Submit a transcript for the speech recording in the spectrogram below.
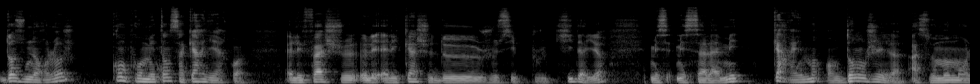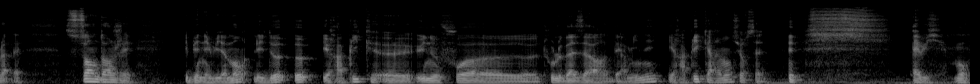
dans une horloge compromettant sa carrière. quoi. Elle les, cache de je sais plus qui d'ailleurs, mais, mais ça la met carrément en danger là, à ce moment-là, sans danger. Et bien évidemment, les deux, eux, ils rappliquent, euh, une fois euh, tout le bazar terminé, ils rappliquent carrément sur scène. eh oui, bon.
